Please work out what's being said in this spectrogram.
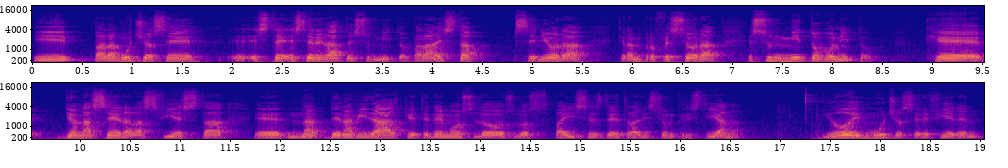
Y para muchos eh, este, este relato es un mito, para esta señora, era mi profesora, es un mito bonito que dio nacer a las fiestas eh, de Navidad que tenemos los, los países de tradición cristiana. Y hoy muchos se refieren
